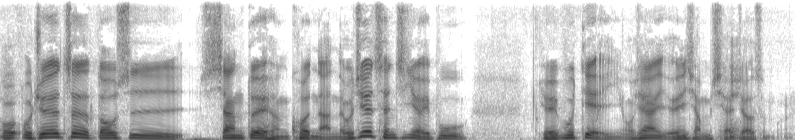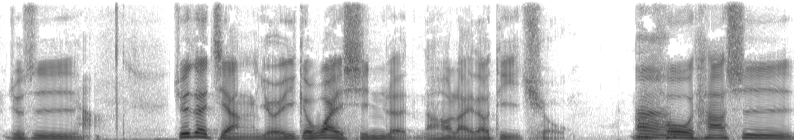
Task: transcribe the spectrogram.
我我觉得这个都是相对很困难的。我记得曾经有一部有一部电影，我现在有点想不起来叫什么，就是就是在讲有一个外星人，然后来到地球，然后他是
